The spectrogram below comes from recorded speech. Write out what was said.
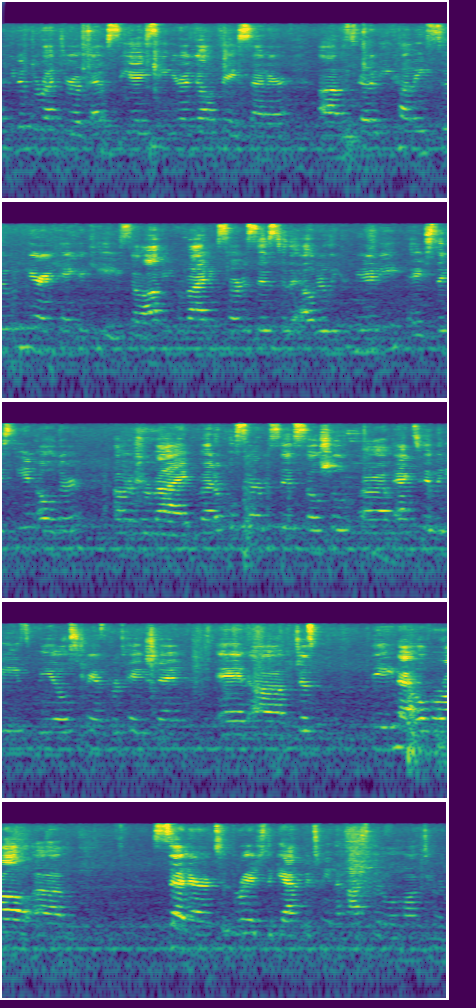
Executive Director of MCA Senior Adult Day Center. Um, going to be coming soon here in Kankakee. So I'll be providing services to the elderly community, age 60 and older. I'm going to provide medical services, social um, activities, meals, transportation, and um, just being that overall um, center to bridge the gap between the hospital and long-term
